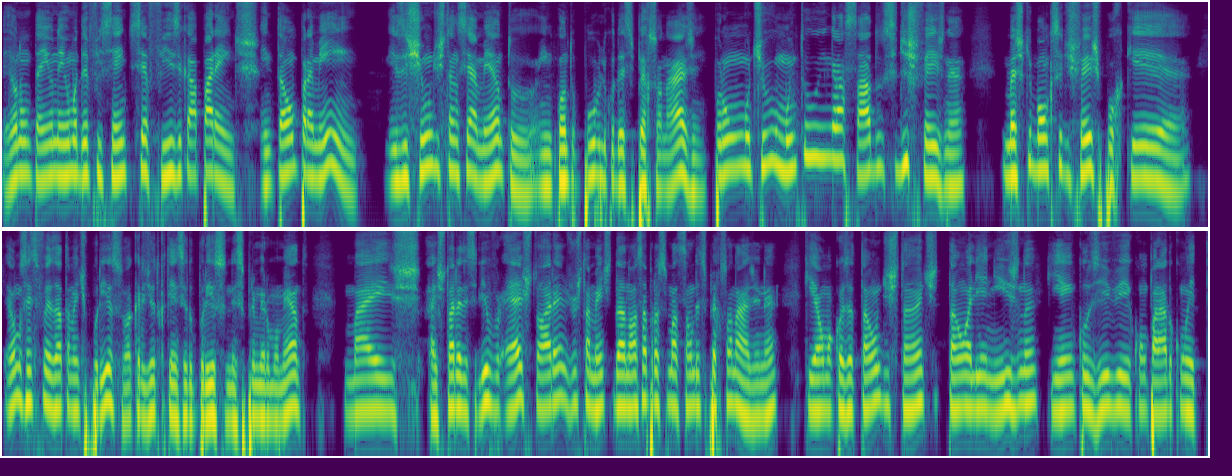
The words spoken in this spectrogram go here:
Eu não tenho nenhuma deficiência física aparente. Então, para mim, existia um distanciamento enquanto público desse personagem por um motivo muito engraçado se desfez, né? Mas que bom que se desfez, porque eu não sei se foi exatamente por isso, eu acredito que tenha sido por isso nesse primeiro momento, mas a história desse livro é a história justamente da nossa aproximação desse personagem, né? Que é uma coisa tão distante, tão alienígena, que é inclusive comparado com o ET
